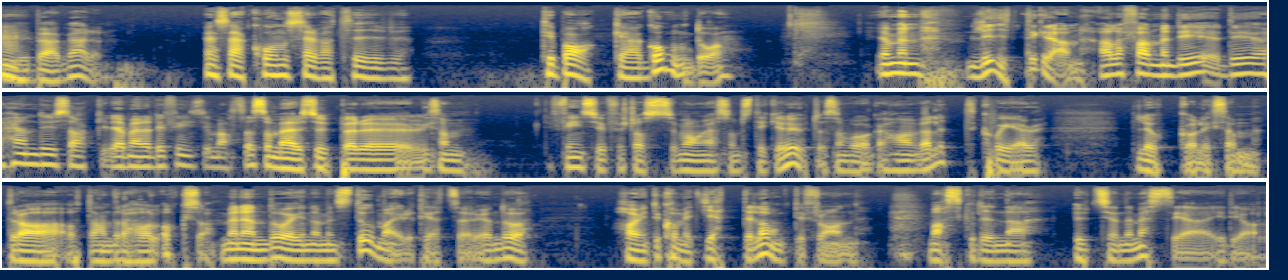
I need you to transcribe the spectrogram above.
i Mm. bögvärlden. En så här konservativ tillbakagång då. Ja men lite grann, i alla fall, men det, det händer ju saker, jag menar det finns ju massa som är super, eh, liksom, det finns ju förstås många som sticker ut och som vågar ha en väldigt queer look och liksom dra åt andra håll också. Men ändå inom en stor majoritet så är det ändå, har ju inte kommit jättelångt ifrån maskulina utseendemässiga ideal.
